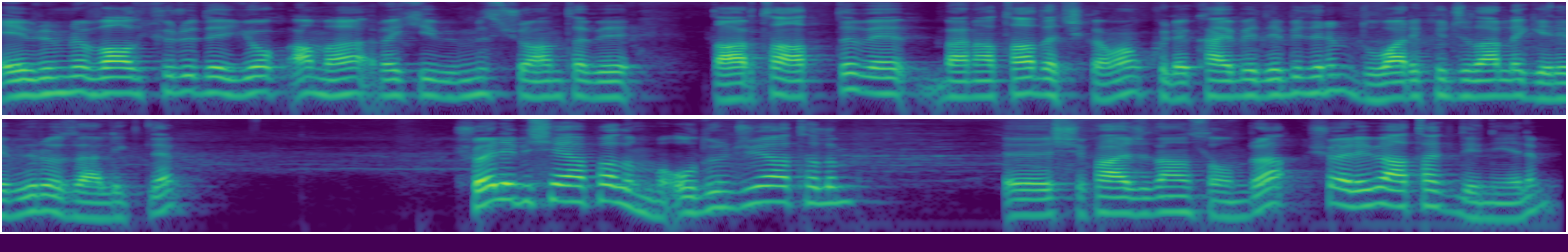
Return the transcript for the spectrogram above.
Evrimli Valkürü de yok ama rakibimiz şu an tabi darta attı ve ben atağa da çıkamam. Kule kaybedebilirim. Duvar yıkıcılarla gelebilir özellikle. Şöyle bir şey yapalım mı? Oduncuya atalım. Ee, şifacıdan sonra. Şöyle bir atak deneyelim.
